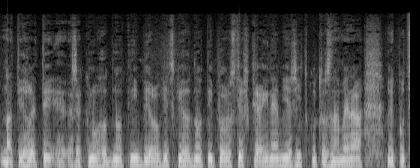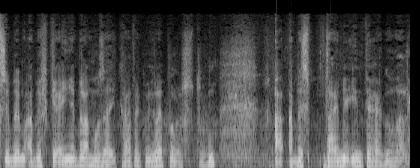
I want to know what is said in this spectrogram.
na tyhle, ty, řeknu, hodnotný, biologicky hodnotný porosty v krajinném měřítku. To znamená, my potřebujeme, aby v krajině byla mozaika takovýchhle porostů, a aby vzájemně interagovali.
